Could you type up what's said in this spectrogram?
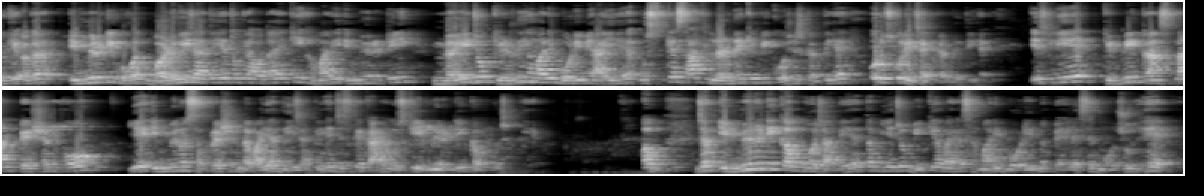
क्योंकि अगर इम्यूनिटी बहुत बढ़ भी जाती है तो क्या होता है कि हमारी इम्यूनिटी नई जो किडनी हमारी बॉडी में आई है, उसके साथ लड़ने की भी कोशिश करती है और उसको रिजेक्ट कर देती है। इसलिए किडनी ट्रांसप्लांट पेशेंट को ये इम्यूनो सप्रेशन दवाइयाँ दी जाती है, जिसके कारण उसकी इम्यूनिटी कम हो जाती है। अब, जब इम्यूनिटी कम हो जाती है, तब ये जो बीके वायरस हमारी बॉडी में पहले से मौजूद है,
